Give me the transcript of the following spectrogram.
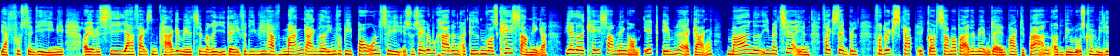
Jeg er fuldstændig enig. Og jeg vil sige, at jeg har faktisk en pakke med til Marie i dag, fordi vi har mange gange været inde forbi borgen til Socialdemokraterne og givet dem vores case-samlinger. Vi har lavet case-samlinger om et emne ad gangen, meget ned i materien. For eksempel, får du ikke skabt et godt samarbejde mellem det anbragte barn og den biologiske familie.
